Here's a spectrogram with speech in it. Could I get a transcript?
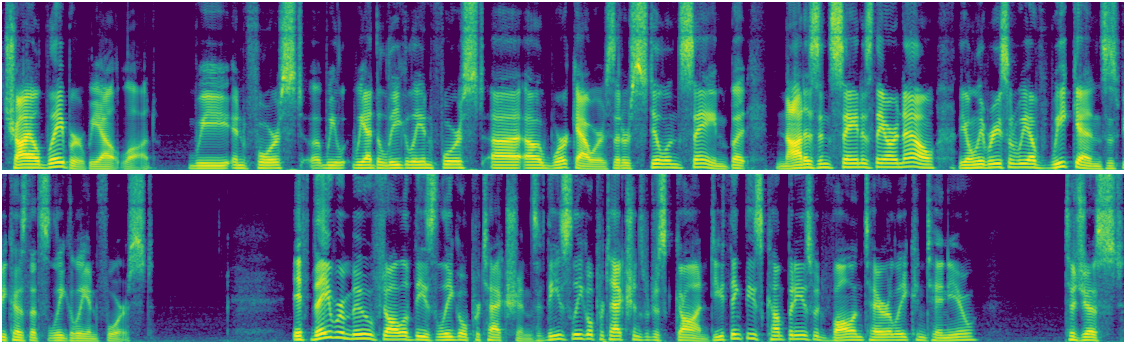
Child labor we outlawed. We enforced, uh, we, we had to legally enforce uh, uh, work hours that are still insane, but not as insane as they are now. The only reason we have weekends is because that's legally enforced. If they removed all of these legal protections, if these legal protections were just gone, do you think these companies would voluntarily continue to just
